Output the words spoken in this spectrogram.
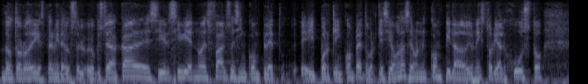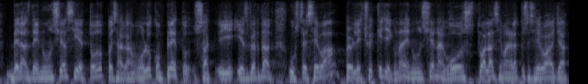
doctor Rodríguez, permítame, lo que usted acaba de decir, si bien no es falso, es incompleto. Eh, ¿Y por qué incompleto? Porque si vamos a hacer un compilado y un historial justo de las denuncias y de todo, pues hagámoslo completo. O sea, y, y es verdad, usted se va, pero el hecho de que llegue una denuncia en agosto, a la semana en la que usted se vaya,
